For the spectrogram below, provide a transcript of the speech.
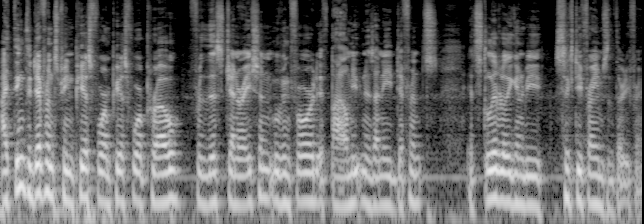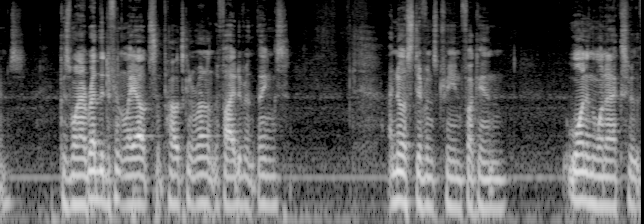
I think the difference between PS4 and PS4 Pro for this generation moving forward, if Biomutant is any difference, it's literally going to be 60 frames and 30 frames. Because when I read the different layouts of how it's going to run on the five different things, I noticed the difference between fucking one and the one X or the,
